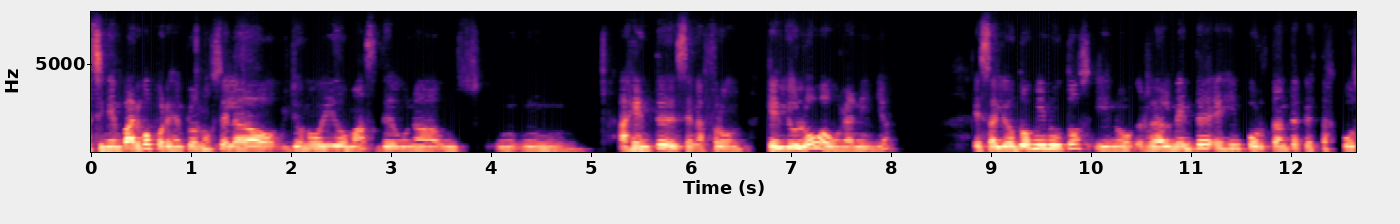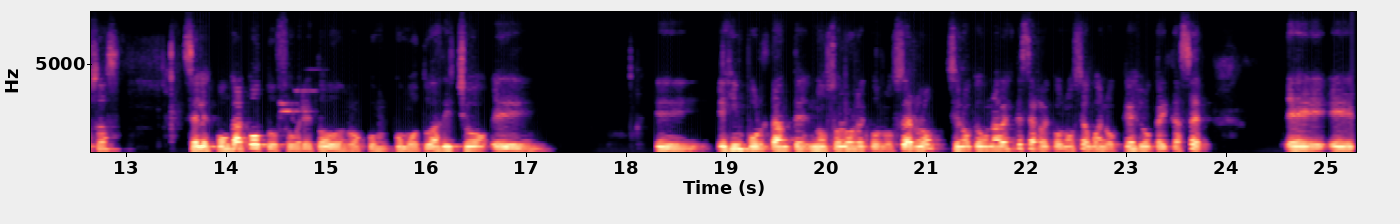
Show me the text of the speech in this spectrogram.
sin embargo, por ejemplo, no se le ha dado, yo no he oído más de una, un, un, agente de Senafrón que violó a una niña, eh, salió dos minutos y no, realmente es importante que estas cosas se les ponga coto sobre todo, ¿no? Como, tú has dicho, eh, eh, es importante no solo reconocerlo, sino que una vez que se reconoce, bueno, ¿qué es lo que hay que hacer? Eh,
